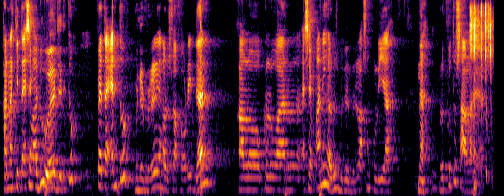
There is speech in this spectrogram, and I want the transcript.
karena kita SMA 2 jadi tuh PTN tuh bener-bener yang harus favorit dan kalau keluar SMA nih harus bener-bener langsung kuliah. Nah, menurutku tuh salah ya.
